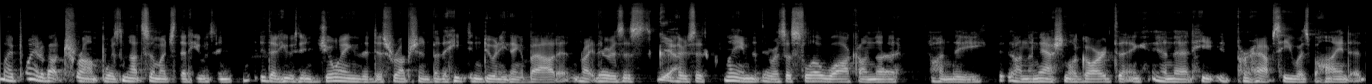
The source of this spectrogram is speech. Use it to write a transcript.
My point about Trump was not so much that he was in, that he was enjoying the disruption, but that he didn't do anything about it. Right? There was this Yeah. there's this claim that there was a slow walk on the on the on the National Guard thing, and that he perhaps he was behind it.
